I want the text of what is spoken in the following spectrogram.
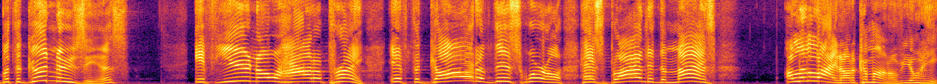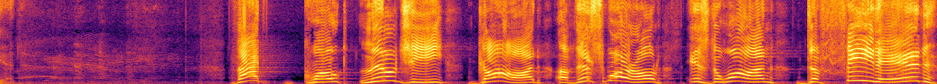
But the good news is if you know how to pray, if the God of this world has blinded the minds, a little light ought to come on over your head. That quote, little g, God of this world is the one defeated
